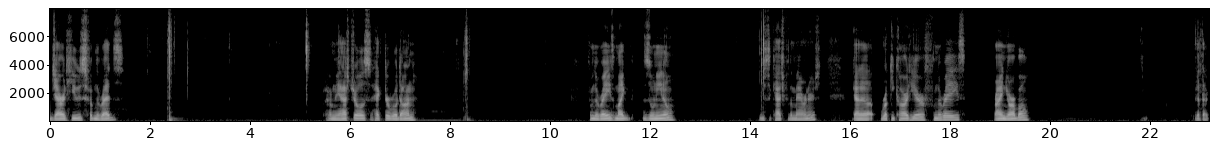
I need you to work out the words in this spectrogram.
Jared Hughes from the Reds. From the Astros, Hector Rondon. From the Rays, Mike Zunino. Used to catch for the Mariners. Got a rookie card here from the Rays. Ryan Yarbrough. Got that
